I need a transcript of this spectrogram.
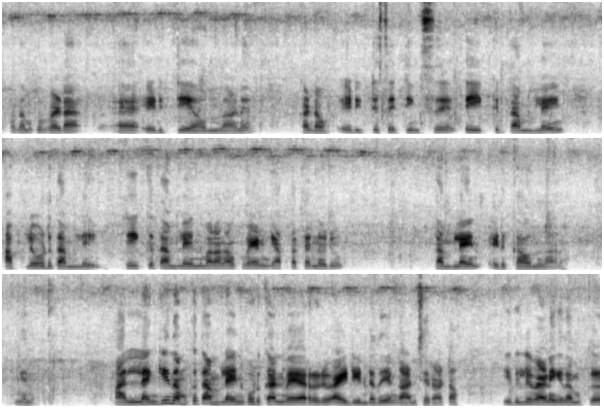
അപ്പോൾ നമുക്ക് ഇവിടെ എഡിറ്റ് ചെയ്യാവുന്നതാണ്. കണ്ടോ? Edit settings take thumbnail upload thumbnail take thumbnail എന്ന് പറഞ്ഞാൽ നമുക്ക് വേണമെങ്കിൽ അപ്പം തന്നെ ഒരു തംലൈൻ എടുക്കാവുന്നതാണ്. ഇങ്ങനെ. അല്ലെങ്കിൽ നമുക്ക് തംലൈൻ കൊടുക്കാൻ വേറൊരു ഐഡിയ ഉണ്ട്. അത് ഞാൻ കാണിച്ചു തരാം കേട്ടോ. ഇതിൽ വേണമെങ്കിൽ നമുക്ക്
